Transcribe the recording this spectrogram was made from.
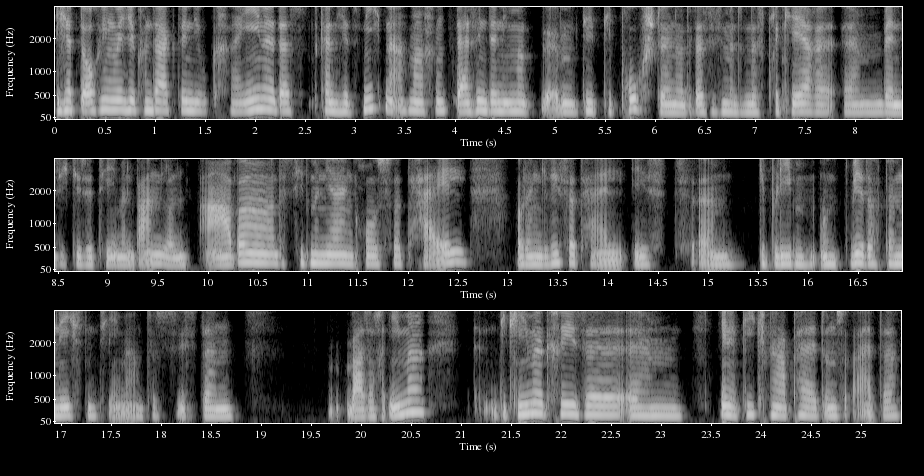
ich habe doch irgendwelche Kontakte in die Ukraine, das kann ich jetzt nicht nachmachen. Da sind dann immer ähm, die, die Bruchstellen oder das ist immer dann das Prekäre, ähm, wenn sich diese Themen wandeln. Aber das sieht man ja, ein großer Teil oder ein gewisser Teil ist ähm, geblieben und wird auch beim nächsten Thema. Und das ist dann, was auch immer, die Klimakrise, ähm, Energieknappheit und so weiter,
